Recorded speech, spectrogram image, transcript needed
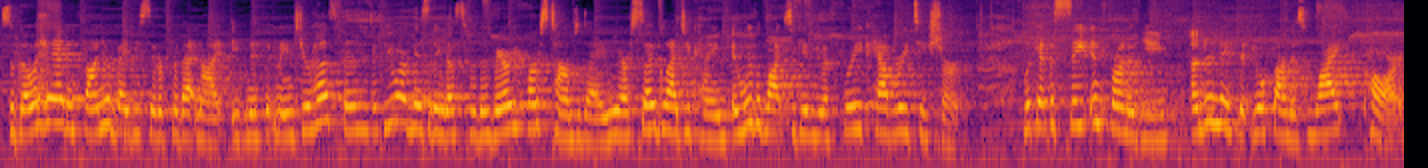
So go ahead and find your babysitter for that night, even if it means your husband. If you are visiting us for the very first time today, we are so glad you came and we would like to give you a free Calvary t-shirt. Look at the seat in front of you. Underneath it, you'll find this white card.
